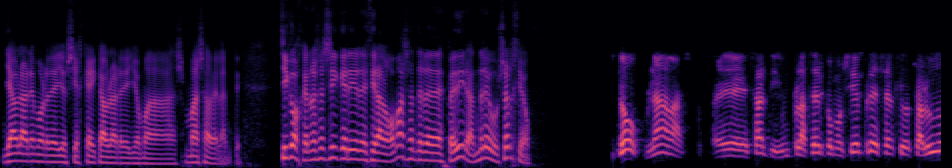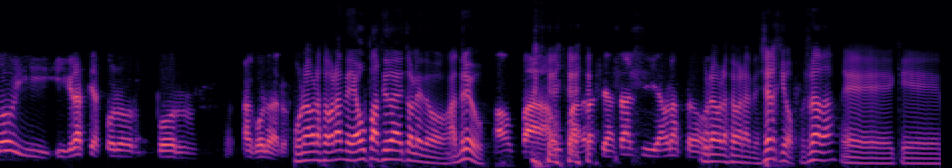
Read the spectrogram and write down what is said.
ya hablaremos de ello si es que hay que hablar de ello más, más adelante. Chicos, que no sé si queréis decir algo más antes de despedir. Andreu, Sergio. No, nada más. Eh, Santi, un placer como siempre. Sergio, un saludo y, gracias por, por acordaros. Un abrazo grande. Aupa, Ciudad de Toledo. Andreu. Aupa, aupa. Gracias, Santi. Abrazo. un abrazo grande. Sergio, pues nada, eh, que,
